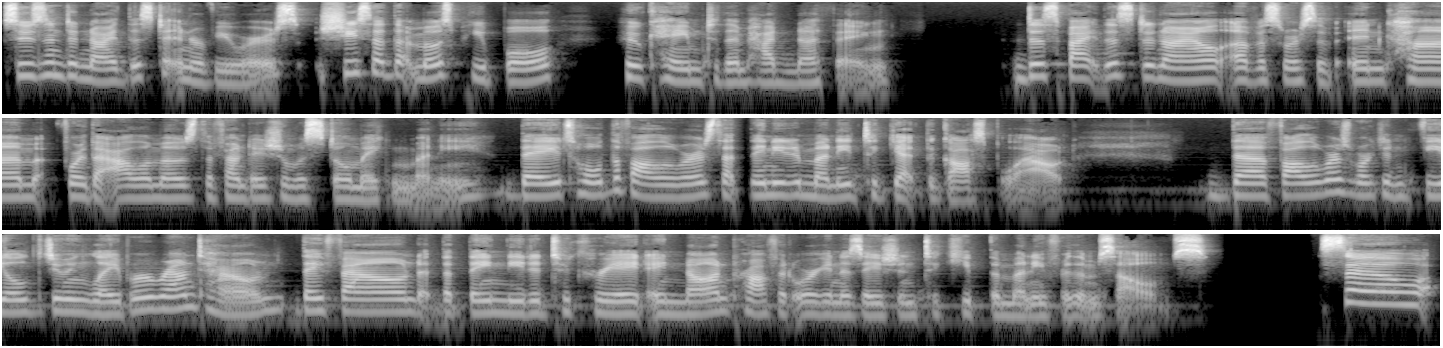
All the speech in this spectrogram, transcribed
Susan denied this to interviewers. She said that most people who came to them had nothing. Despite this denial of a source of income for the Alamos, the foundation was still making money. They told the followers that they needed money to get the gospel out. The followers worked in fields doing labor around town. They found that they needed to create a nonprofit organization to keep the money for themselves. So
